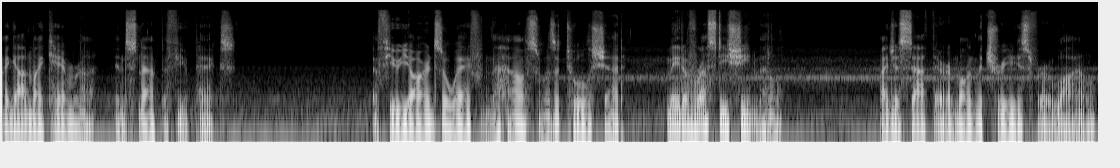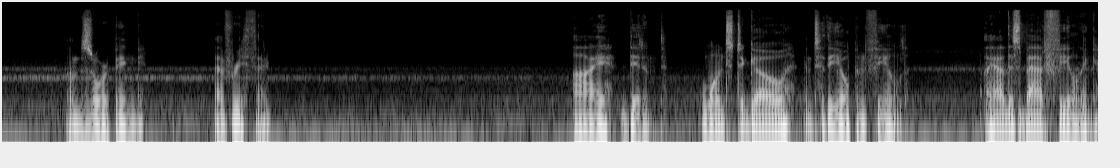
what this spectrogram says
I got my camera and snapped a few pics. A few yards away from the house was a tool shed made of rusty sheet metal. I just sat there among the trees for a while, absorbing everything. I didn't want to go into the open field. I had this bad feeling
